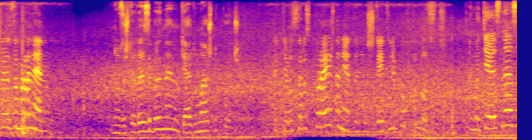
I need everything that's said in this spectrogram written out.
Ще е забранено. Но защо да е забранено? Тя е домашно куче. Такива са разпорежданията. Не четете ли по автобусите? Ама тя е с нас.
